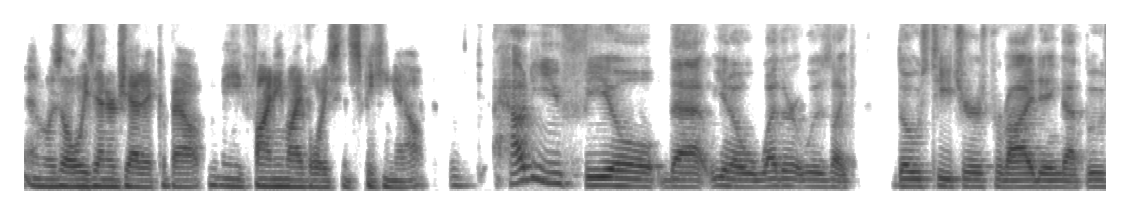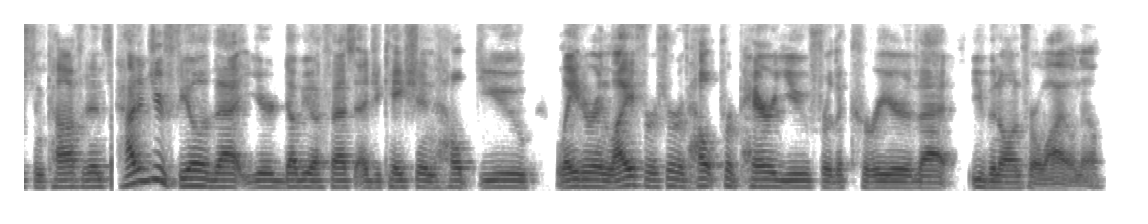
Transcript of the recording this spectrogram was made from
and was always energetic about me finding my voice and speaking out. How do you feel that, you know, whether it was like those teachers providing that boost in confidence, how did you feel that your WFS education helped you later in life or sort of help prepare you for the career that you've been on for a while now?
